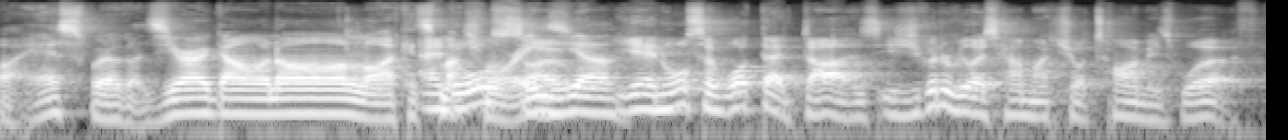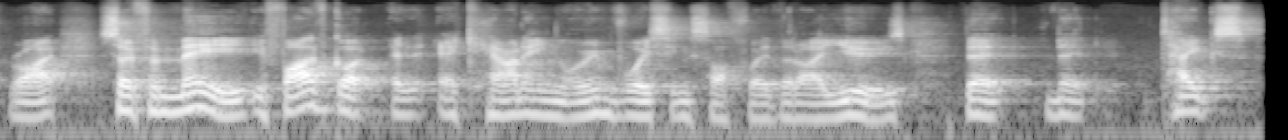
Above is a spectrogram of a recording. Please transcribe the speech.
oh, yes, where I've got Xero going on. Like it's much more easier. Yeah, and also what that does is you've got to realize how much your time is worth, right? So for me, if I've got an accounting or invoicing software that I use that that takes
